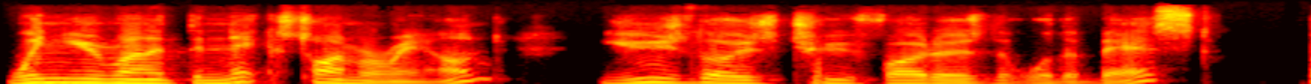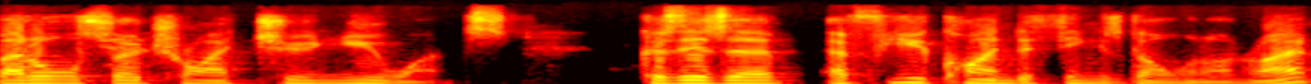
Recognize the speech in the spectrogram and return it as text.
When you run it the next time around, use those two photos that were the best, but also try two new ones because there's a, a few kind of things going on, right?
